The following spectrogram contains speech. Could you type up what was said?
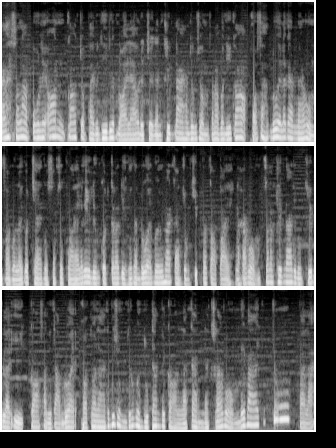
อะสำหรับโอเลออนก็จบไปเป็นที่เรียบร้อยแล้ว เดี๋ยวเจอกันคลิปหน้าครับท่านผู้ชมสำหรับวันนี้ก็ขอฝากด้วยแล้วกันนะครับผมฝากกดไลค์กดแชร์กด subscribe แล้วก็อย่าลืมกดกระดิ่งให้กันด้วย เพื่อไม่พลาดการชมคลิปต่อๆไปนะครับผมสำหรับคลิปหน้าจะเป็นคลิปอะไรอีกก็ฝากติดตามด้วยขอตัวลาท่านผู้ชมทุกคนทุกท่านไปก่อนแล้วกันนะครับผมบ๊ายบายจุ๊บๆไปละ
